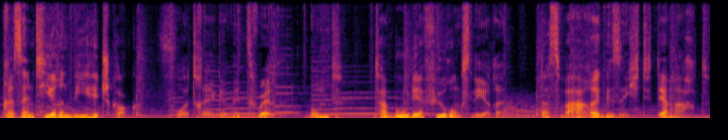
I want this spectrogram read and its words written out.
Präsentieren wie Hitchcock, Vorträge mit Thrill und Tabu der Führungslehre, das wahre Gesicht der Macht.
